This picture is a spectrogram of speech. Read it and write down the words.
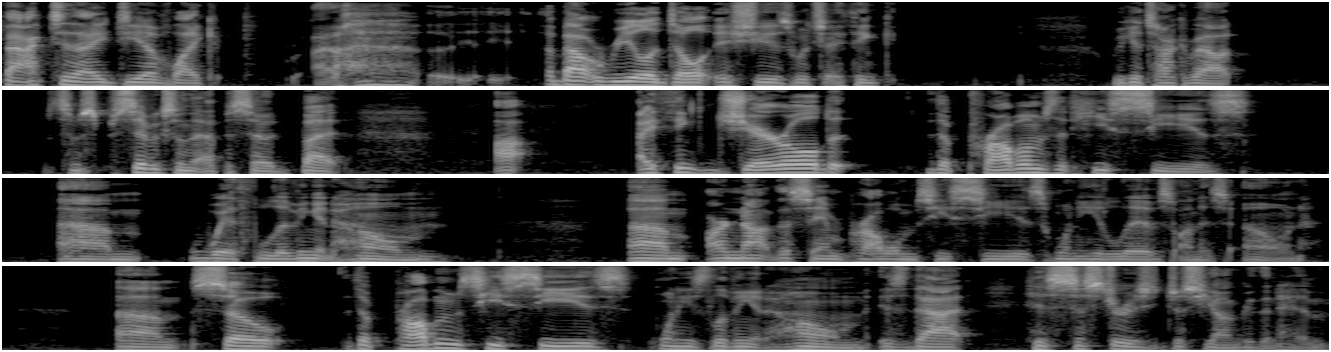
back to the idea of like about real adult issues, which I think we could talk about some specifics on the episode, but I I think Gerald the problems that he sees um, with living at home um, are not the same problems he sees when he lives on his own. Um, so the problems he sees when he's living at home is that his sister is just younger than him,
